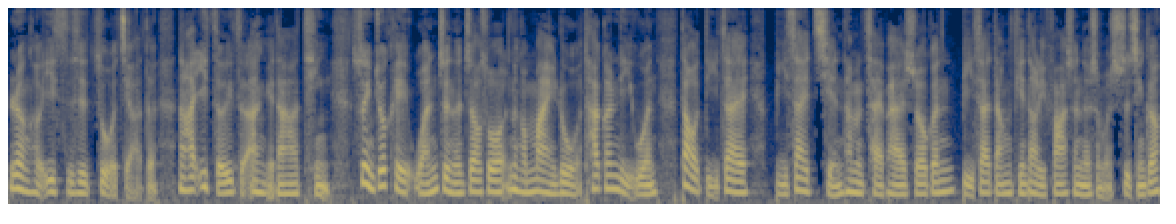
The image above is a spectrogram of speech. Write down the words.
任何意思是作假的。那他一则一则按给大家听，所以你就可以完整的知道说那个脉络，他跟李玟到底在比赛前他们彩排的时候，跟比赛当天到底发生了什么事情，跟。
